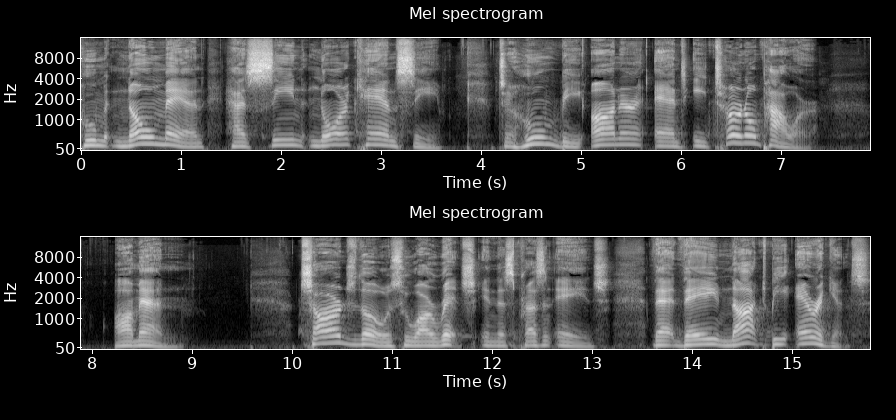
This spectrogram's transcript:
whom no man has seen nor can see, to whom be honor and eternal power. Amen. Charge those who are rich in this present age that they not be arrogant,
